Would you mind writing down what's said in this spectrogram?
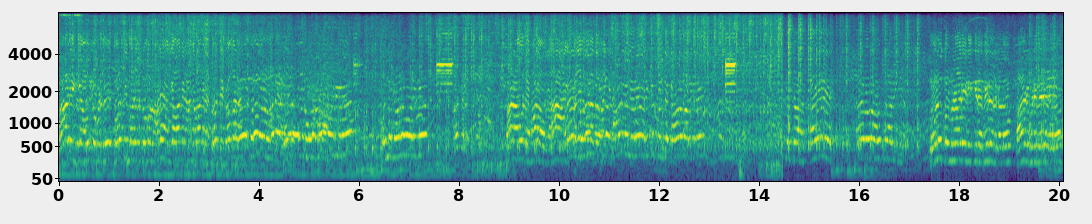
மாடு இங்க அவுக்கப்படுது சுரட்டி மாடுக்கு டோக்கன் அடே அங்க வாங்க அங்க வாங்க சுரட்டி கொஞ்சம் கவனமா இருக்கு மாடுபிடி வீரர்களும்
